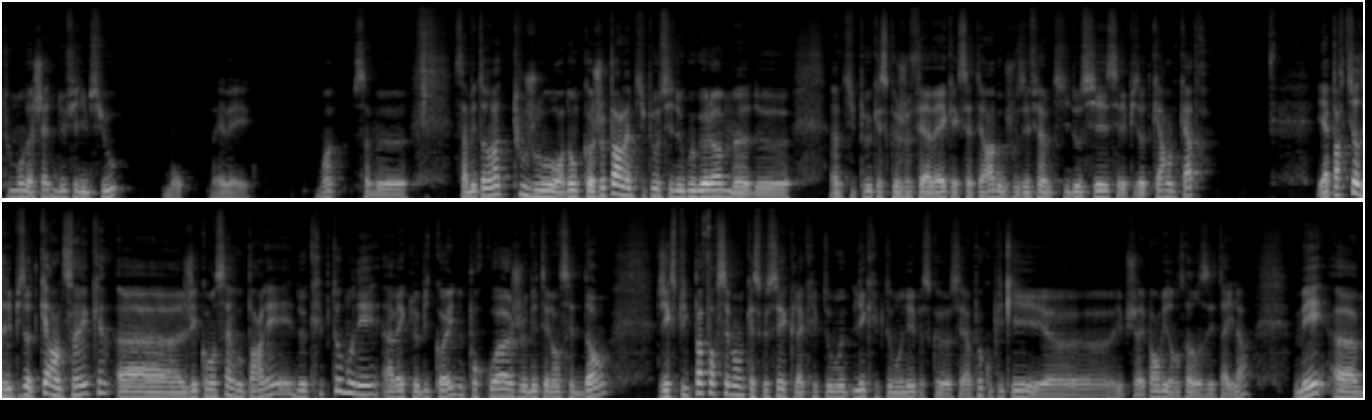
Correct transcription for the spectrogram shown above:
tout le monde achète du Philips Hue. Bon, bah, moi, ça me, ça m'étonnera toujours. Donc, je parle un petit peu aussi de Google Home, euh, de un petit peu qu'est-ce que je fais avec, etc. Donc, je vous ai fait un petit dossier, c'est l'épisode 44. Et à partir de l'épisode 45, euh, j'ai commencé à vous parler de crypto-monnaie avec le Bitcoin. Pourquoi je m'étais lancé dedans? J'explique pas forcément qu'est-ce que c'est que la crypto les crypto-monnaies parce que c'est un peu compliqué et, euh, et puis j'avais pas envie de rentrer dans ce détail-là. Mais euh,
